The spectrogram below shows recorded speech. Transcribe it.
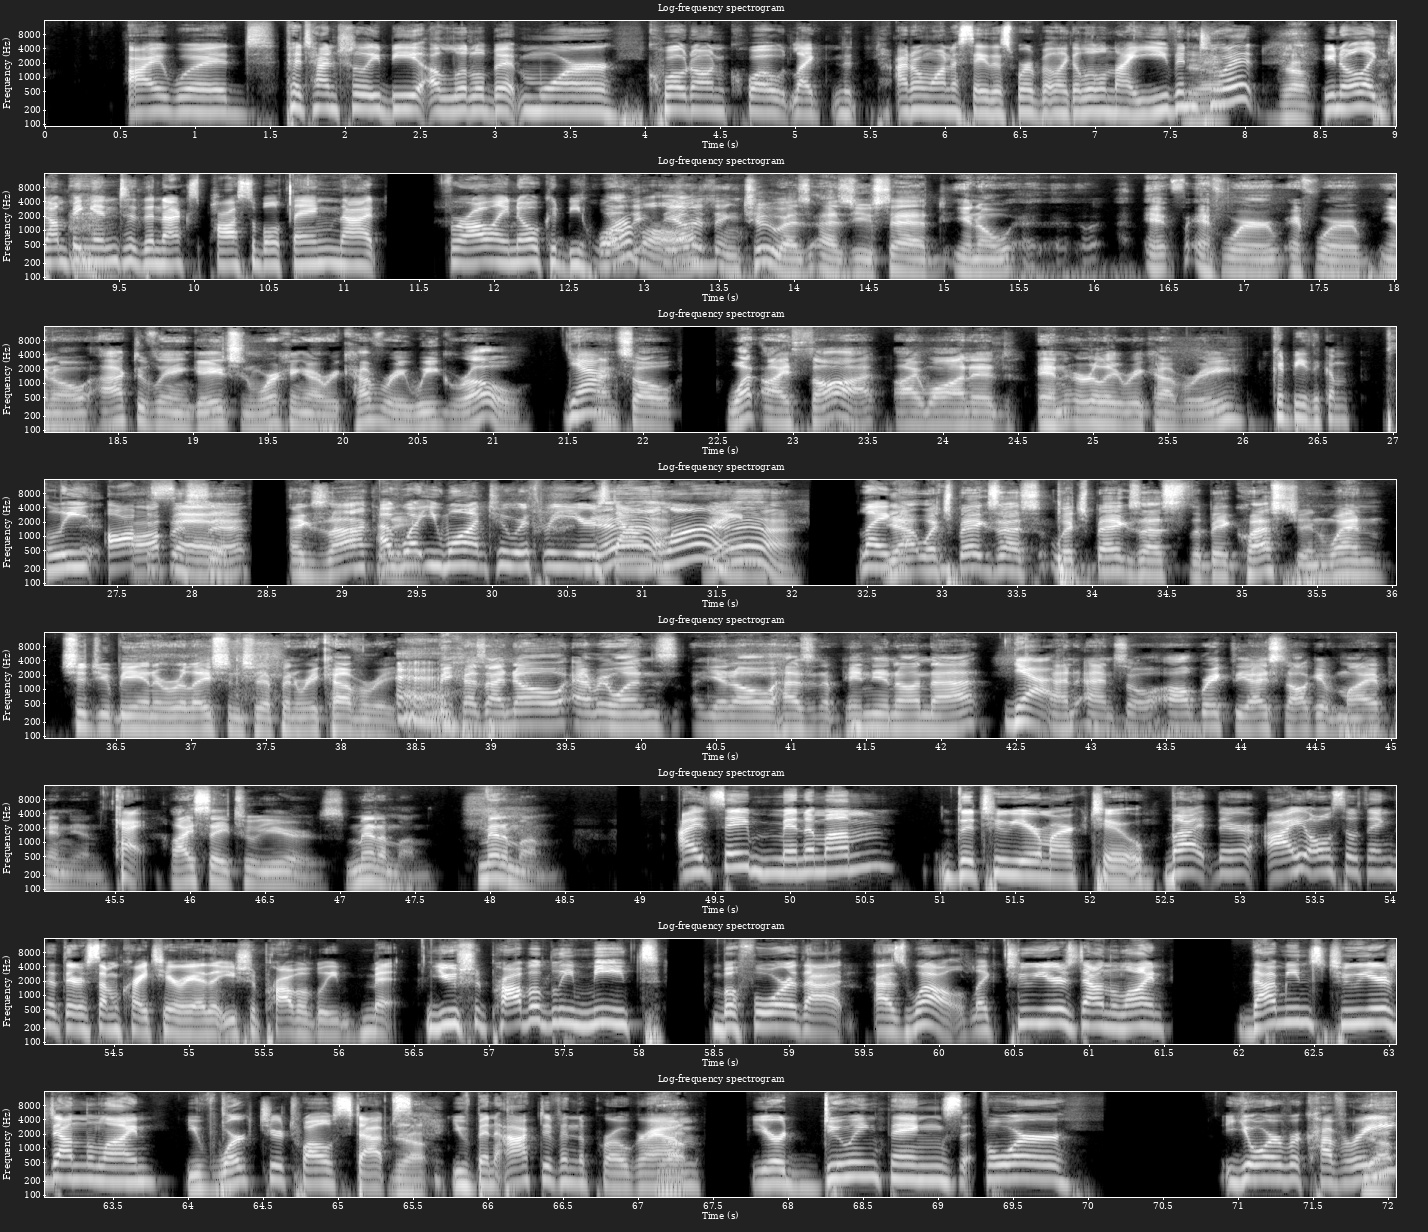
I would potentially be a little bit more quote unquote like I don't want to say this word but like a little naive into Yeah. it. Yeah. You know, like jumping into the next possible thing that for all I know could be Well, horrible. the, the other thing too, as as you said, you know, if if we're if we're you know actively engaged in working our recovery, we grow. yeah, And so, what I thought I wanted in early recovery, could be the complete opposite, exactly of what you want 2 or 3 years down the line. Yeah, Like yeah. Which begs us, which begs us the big question: When should you be in a relationship in recovery? because I know everyone's you know has an opinion on that. yeah. And and so I'll break the ice and I'll give my opinion. Okay. I say two years minimum. Minimum. I'd say minimum the two year mark too. But there, I also think that there's some criteria that you should probably meet. You should probably meet before that as well. Like two years down the line, that means two years down the line, you've worked your 12 steps, Yeah. you've been active in the program, you're doing things for your recovery. Yeah.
